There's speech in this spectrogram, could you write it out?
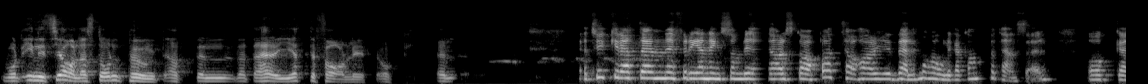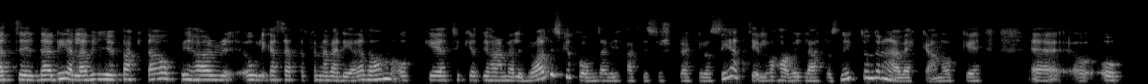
vårt initiala ståndpunkt att, den, att det här är jättefarligt och jag tycker att den förening som vi har skapat har ju väldigt många olika kompetenser. Och att eh, där delar vi ju fakta och vi har olika sätt att kunna värdera dem. Och jag tycker att vi har en väldigt bra diskussion där vi faktiskt försöker att se till vad har vi lärt oss nytt under den här veckan. Och, eh, och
